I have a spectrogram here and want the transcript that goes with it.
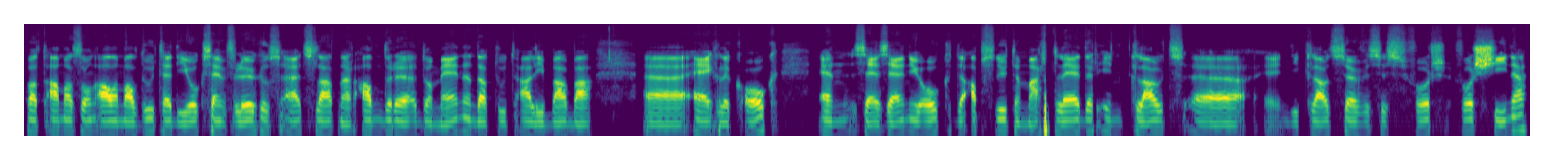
wat Amazon allemaal doet, hè, die ook zijn vleugels uitslaat naar andere domeinen. Dat doet Alibaba uh, eigenlijk ook. En zij zijn nu ook de absolute marktleider in cloud, uh, in die cloud services voor, voor China.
